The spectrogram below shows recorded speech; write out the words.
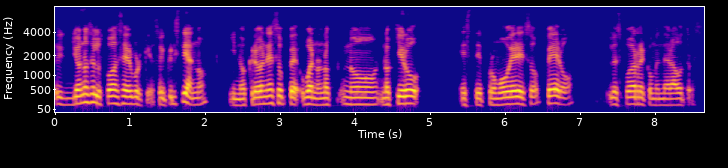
yo no se los puedo hacer porque soy cristiano y no creo en eso, pero bueno, no, no, no quiero este, promover eso, pero les puedo recomendar a otros.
